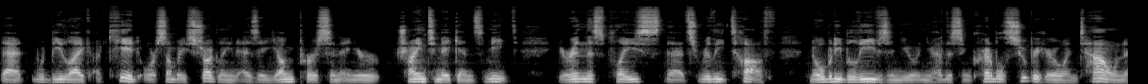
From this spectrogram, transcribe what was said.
That would be like a kid or somebody struggling as a young person and you're trying to make ends meet. You're in this place that's really tough nobody believes in you and you have this incredible superhero in town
